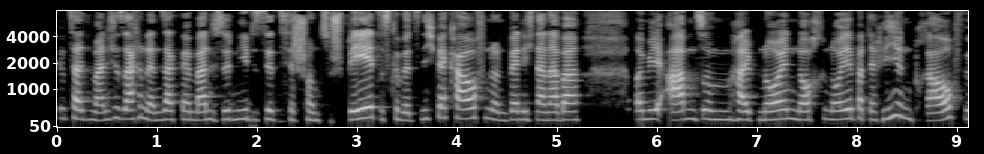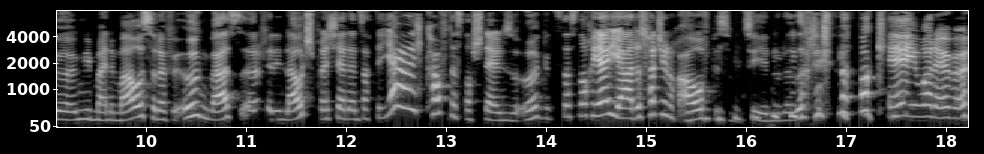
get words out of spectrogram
äh, gibt's halt manche Sachen, dann sagt mein Mann, so, nee, das ist jetzt schon zu spät, das können wir jetzt nicht mehr kaufen. Und wenn ich dann aber irgendwie abends um halb neun noch neue Batterien brauche für irgendwie meine Maus oder für irgendwas, äh, für den Lautsprecher, dann sagt er, ja, ich kaufe das noch schnell. Und so, äh, gibt's das noch? Ja, ja, das hat ja noch auf bis um zehn oder so. okay, whatever.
